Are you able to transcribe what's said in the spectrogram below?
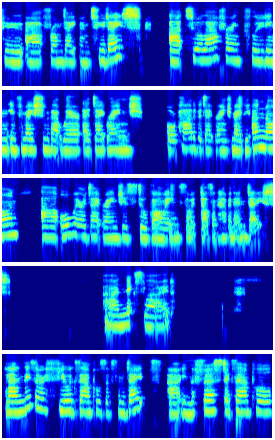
to uh, from date and to date uh, to allow for including information about where a date range or part of a date range may be unknown uh, or where a date range is still going, so it doesn't have an end date. Uh, next slide. And these are a few examples of some dates. Uh, in the first example,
